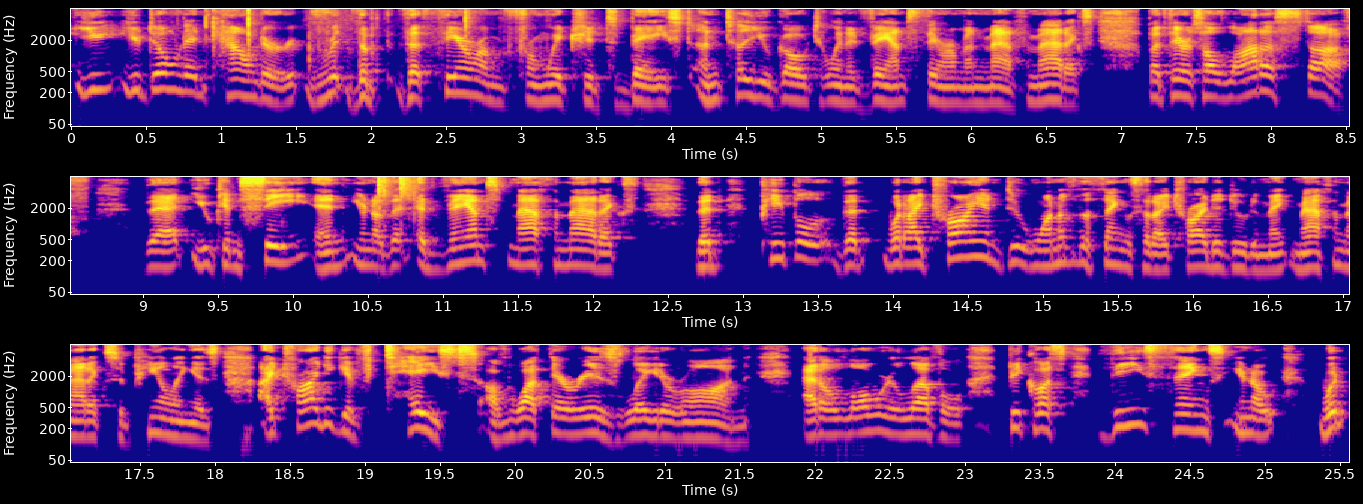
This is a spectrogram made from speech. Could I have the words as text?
you, you don't encounter the, the theorem from which it's based until you go to an advanced theorem in mathematics. But there's a lot of stuff that you can see and you know that advanced mathematics that people that what i try and do one of the things that i try to do to make mathematics appealing is i try to give tastes of what there is later on at a lower level because these things you know what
